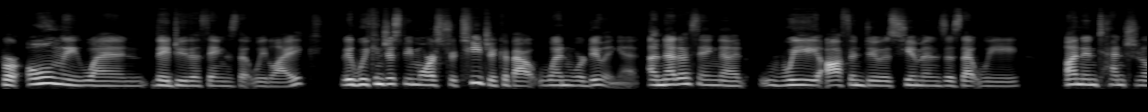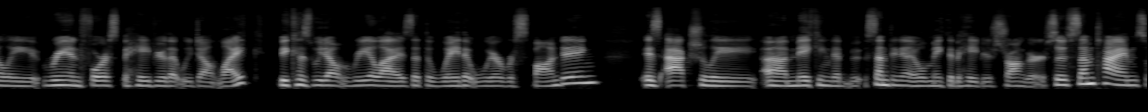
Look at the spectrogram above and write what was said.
for only when they do the things that we like. We can just be more strategic about when we're doing it. Another thing that we often do as humans is that we unintentionally reinforce behavior that we don't like because we don't realize that the way that we're responding is actually uh, making the something that will make the behavior stronger. So sometimes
